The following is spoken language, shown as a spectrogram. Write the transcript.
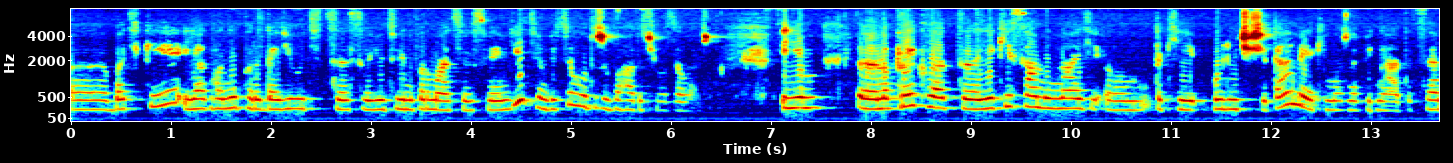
е, батьки, як вони передають це свою цю інформацію своїм дітям, від цього дуже багато чого залежить. І, е, наприклад, е, які самі най е, такі болючіші теми, які можна підняти, це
